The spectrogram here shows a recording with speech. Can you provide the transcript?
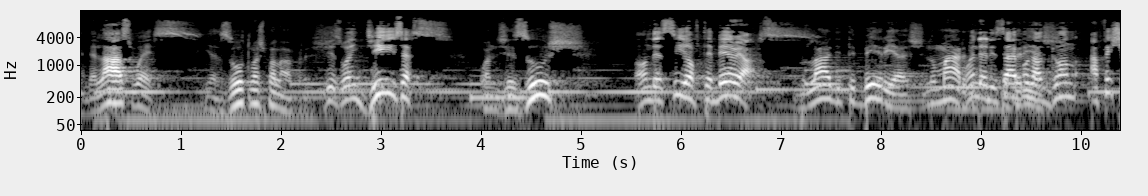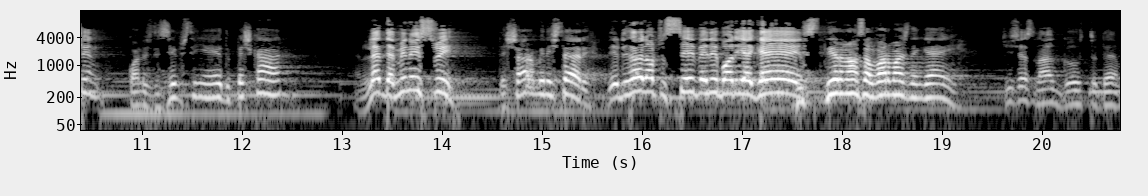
And the last verse E as últimas palavras. is when Jesus, Quando Jesus, on the Sea of Tiberias, lá de Tiberias, no mar, when the disciples had gone a fishing quando os discípulos tinham ido pescar, and left the ministry, deixaram o ministério, they decided not to save anybody again. decidiram não salvar mais ninguém. Jesus now goes to them,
